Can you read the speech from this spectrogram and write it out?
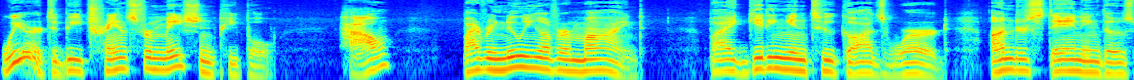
We are to be transformation people. How? By renewing of our mind, by getting into God's Word, understanding those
